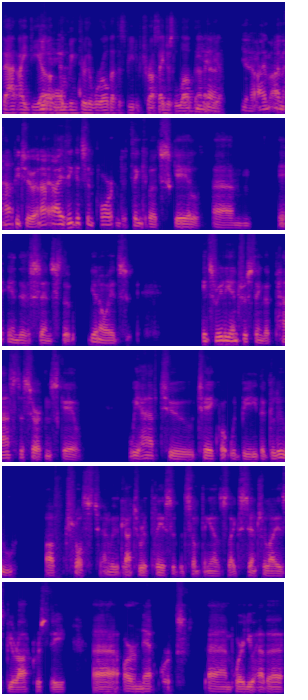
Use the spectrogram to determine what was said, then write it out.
that idea yeah. of moving through the world at the speed of trust? I just love that yeah. idea. Yeah, I'm I'm happy to, and I, I think it's important to think about scale um, in, this sense that you know it's it's really interesting that past a certain scale, we have to take what would be the glue of trust and we've got to replace it with something else like centralized bureaucracy uh, or networks um, where you have a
